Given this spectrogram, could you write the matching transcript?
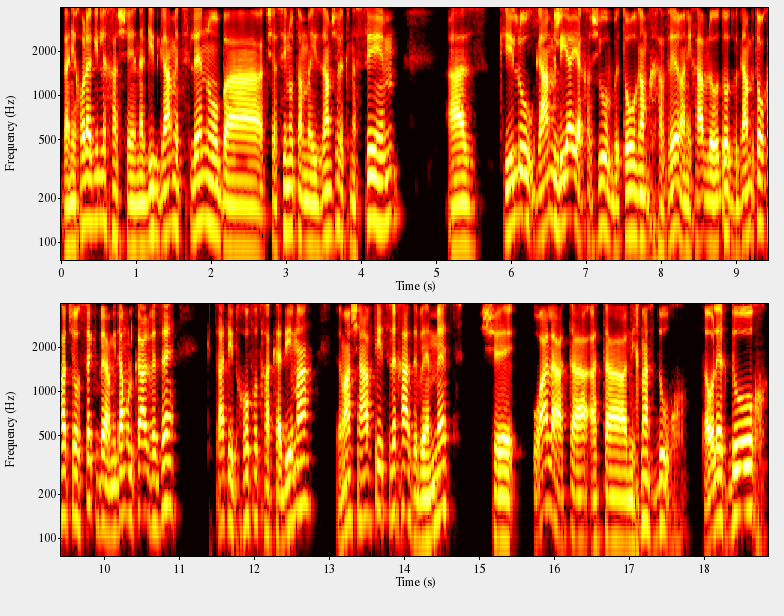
ואני יכול להגיד לך שנגיד גם אצלנו ב... כשעשינו את המיזם של הכנסים אז כאילו גם לי היה חשוב בתור גם חבר אני חייב להודות וגם בתור אחד שעוסק בעמידה מול קהל וזה קצת לדחוף אותך קדימה ומה שאהבתי אצלך זה באמת שוואלה אתה אתה נכנס דוך אתה הולך דוך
